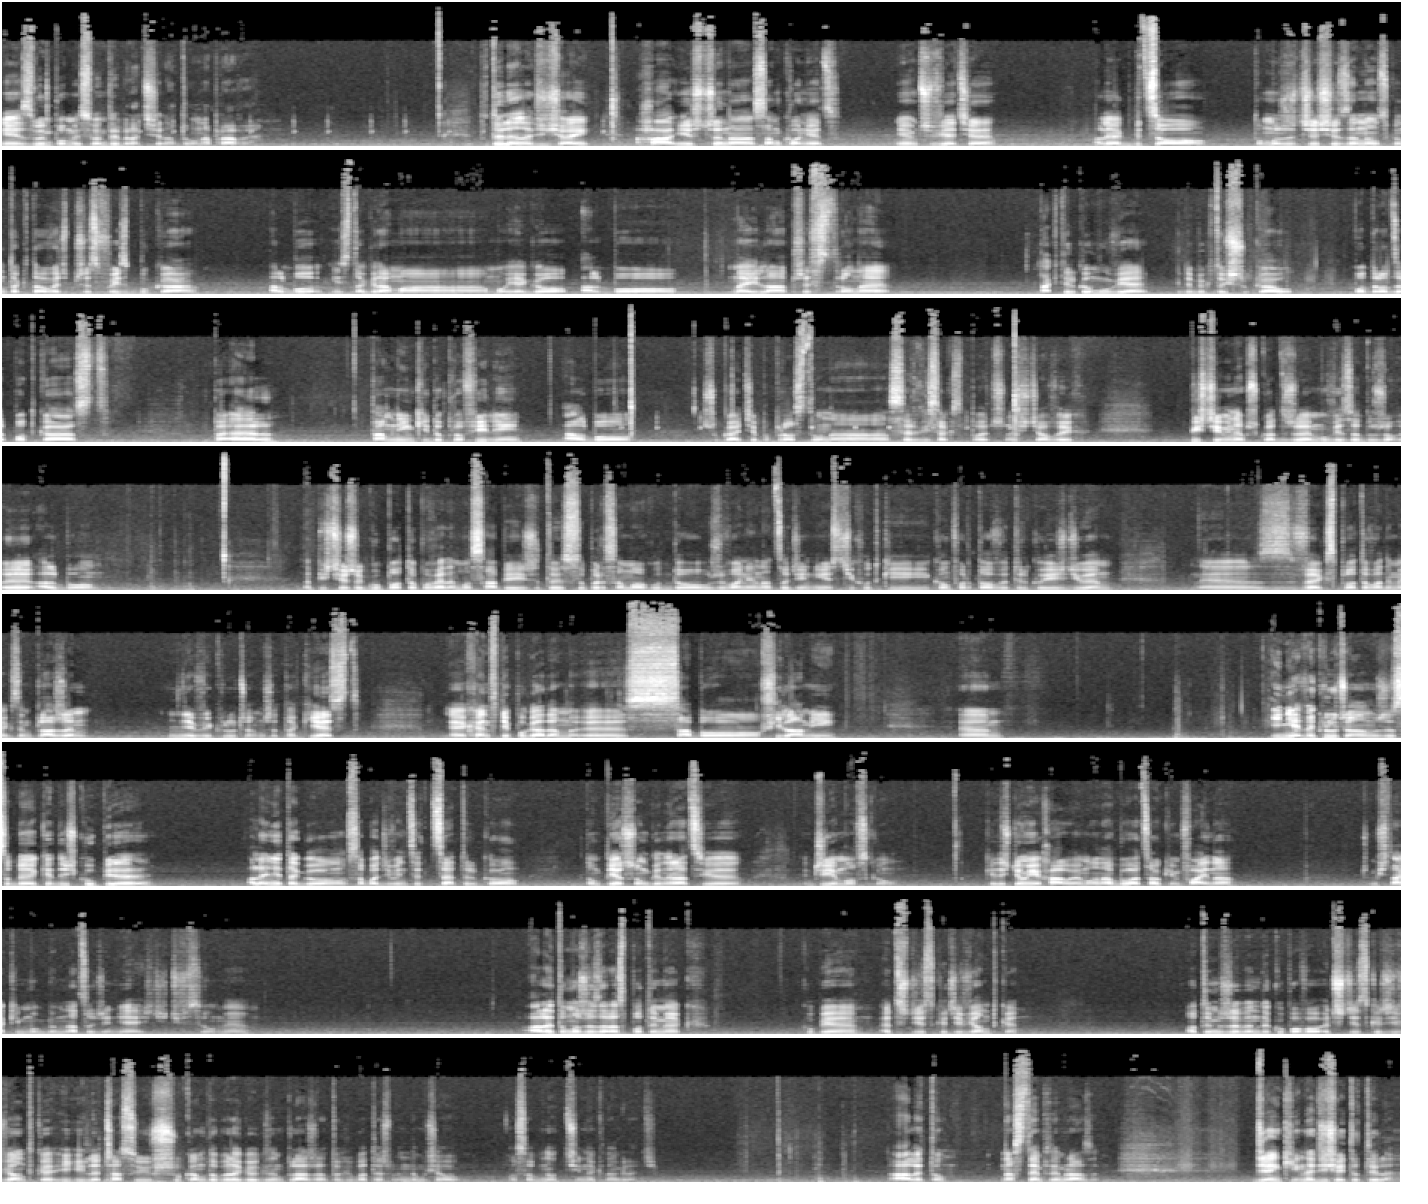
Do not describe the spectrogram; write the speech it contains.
nie jest złym pomysłem wybrać się na tą naprawę. Tyle na dzisiaj. Aha, jeszcze na sam koniec, nie wiem czy wiecie, ale jakby co, to możecie się ze mną skontaktować przez Facebooka albo Instagrama mojego, albo maila przez stronę. Tak tylko mówię, gdyby ktoś szukał. Po drodze podcast.pl tam linki do profili, albo szukajcie po prostu na serwisach społecznościowych. Piszcie mi na przykład, że mówię za dużo y, albo Napiszcie, że głupotę opowiadam o sobie i że to jest super samochód do używania na co dzień. Jest cichutki i komfortowy, tylko jeździłem e, z wyeksploatowanym egzemplarzem. Nie wykluczam, że tak jest. E, chętnie pogadam e, z sabofilami. I nie wykluczam, że sobie kiedyś kupię, ale nie tego Saba 900C, tylko tą pierwszą generację GM-owską. Kiedyś nią jechałem, ona była całkiem fajna. Czymś takim mógłbym na co dzień jeździć w sumie. Ale to może zaraz po tym, jak kupię E39. O tym, że będę kupował E39 i ile czasu już szukam dobrego egzemplarza, to chyba też będę musiał osobny odcinek nagrać. Ale to następnym razem. Dzięki, na dzisiaj to tyle.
